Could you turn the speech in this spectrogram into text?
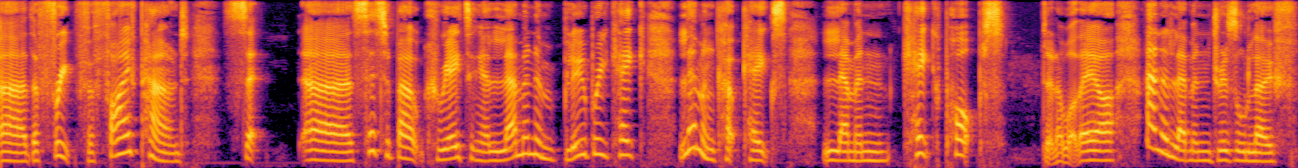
uh, the fruit for five pound. Set uh, set about creating a lemon and blueberry cake, lemon cupcakes, lemon cake pops. Don't know what they are, and a lemon drizzle loaf.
